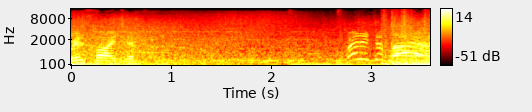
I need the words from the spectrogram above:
We'll find him. Ready to fire,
